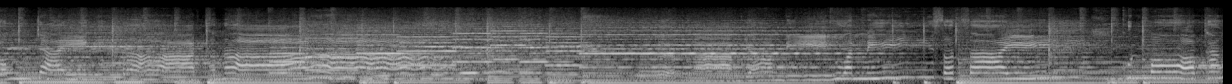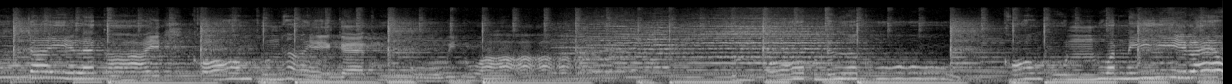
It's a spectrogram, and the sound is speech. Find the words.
สมใจคุณปรารถนาเลิกงามยามดีวันนี้ ดใส คุณมอบทั้งใจและกาย ของคุณให้แก่คู่วิวา คุณพบเนื้อคู่ ของคุณวันนี้แล้ว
